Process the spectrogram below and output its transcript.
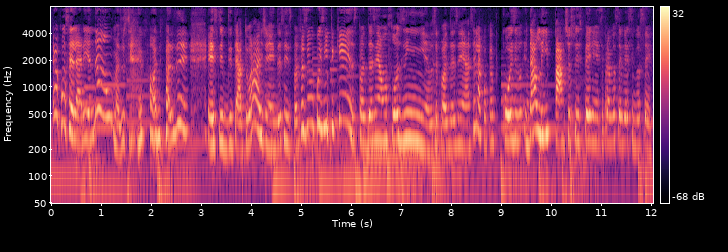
Eu aconselharia? Não, mas você pode fazer esse tipo de tatuagem assim. Você pode fazer uma coisinha pequena, você pode desenhar uma florzinha, você pode desenhar, sei lá, qualquer coisa. E dali parte a sua experiência para você ver se você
